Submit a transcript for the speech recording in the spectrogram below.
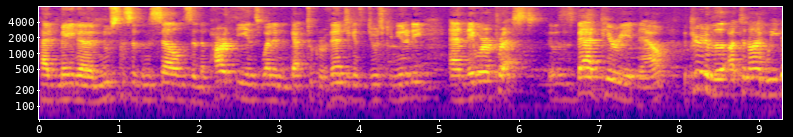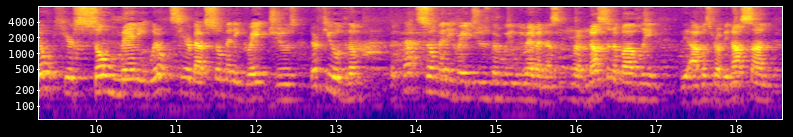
had made a nuisance of themselves, and the Parthians went and got, took revenge against the Jewish community, and they were oppressed. It was this bad period now. The period of the Atanai, we don't hear so many, we don't hear about so many great Jews. There are a few of them, but not so many great Jews. But we, we read about Rabbi Nassan of Bavli, the Avos Rabbi Nassan.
